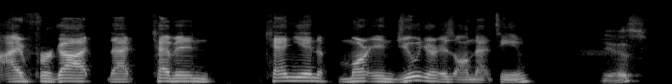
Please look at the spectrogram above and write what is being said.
I forgot that Kevin Kenyon Martin Jr. is on that team. Yes.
